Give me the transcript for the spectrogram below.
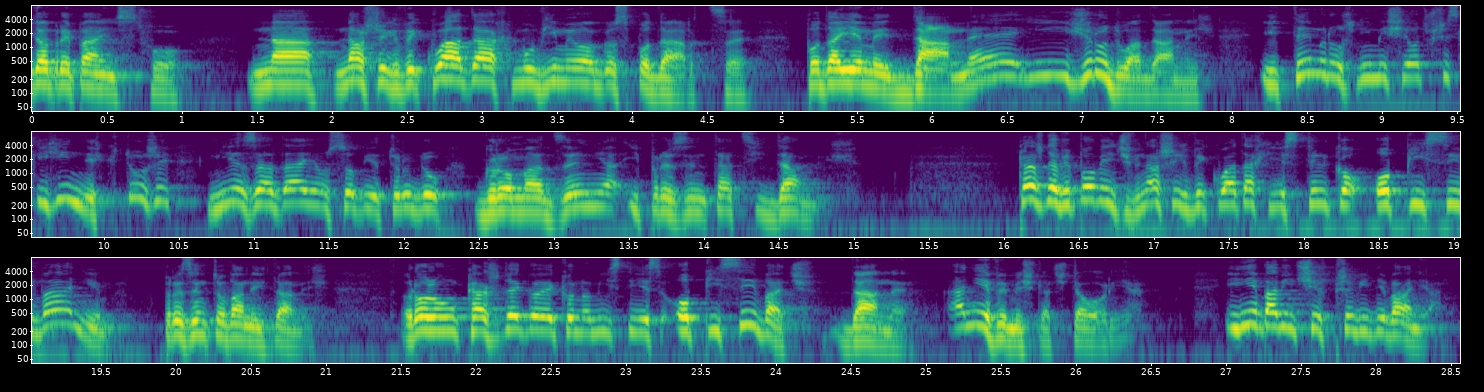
dobry Państwu. Na naszych wykładach mówimy o gospodarce. Podajemy dane i źródła danych. I tym różnimy się od wszystkich innych, którzy nie zadają sobie trudu gromadzenia i prezentacji danych. Każda wypowiedź w naszych wykładach jest tylko opisywaniem prezentowanych danych. Rolą każdego ekonomisty jest opisywać dane, a nie wymyślać teorie. I nie bawić się w przewidywania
